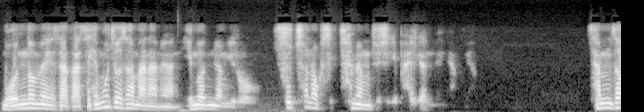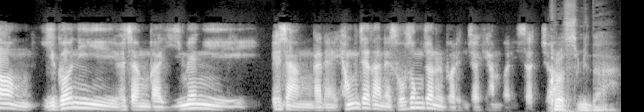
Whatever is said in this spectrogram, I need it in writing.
뭔 놈의 회사가 세무조사만 하면 임원 명의로 수천억씩 차명 주식이 발견되냐고요. 삼성 이건희 회장과 이맹희 회장 간의 형제 간의 소송전을 벌인 적이 한 번 있었죠. 그렇습니다.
